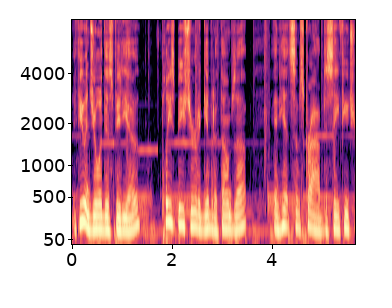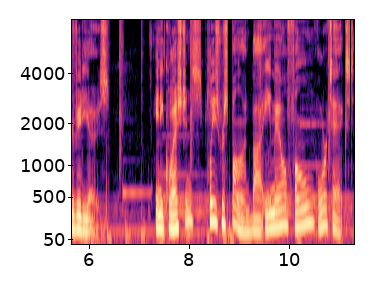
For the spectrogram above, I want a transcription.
If you enjoyed this video, please be sure to give it a thumbs up and hit subscribe to see future videos. Any questions, please respond by email, phone, or text.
